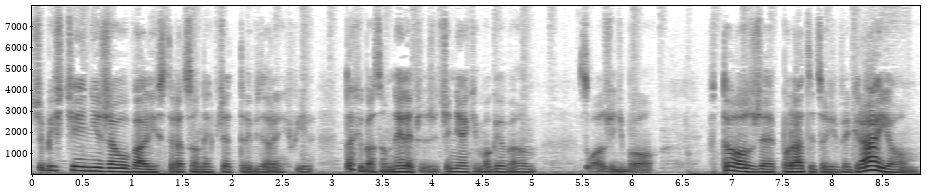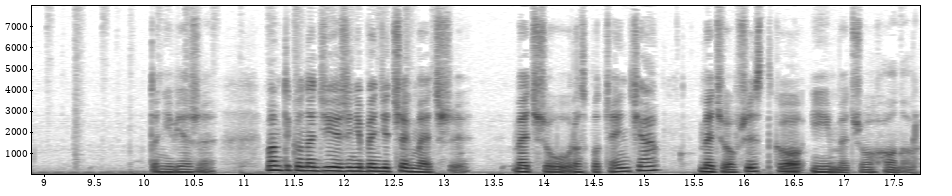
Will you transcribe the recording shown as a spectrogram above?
żebyście nie żałowali straconych przed telewizorem chwil. To chyba są najlepsze życzenia, jakie mogę Wam złożyć, bo w to, że Polacy coś wygrają, to nie wierzę. Mam tylko nadzieję, że nie będzie trzech meczy. Meczu rozpoczęcia, meczu o wszystko i meczu o honor.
